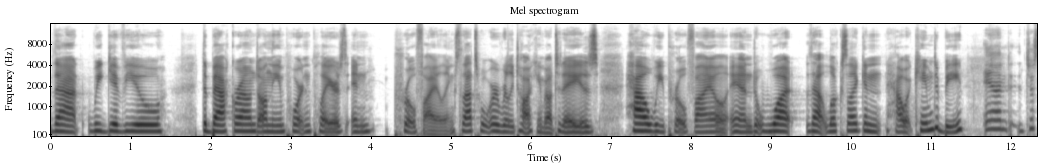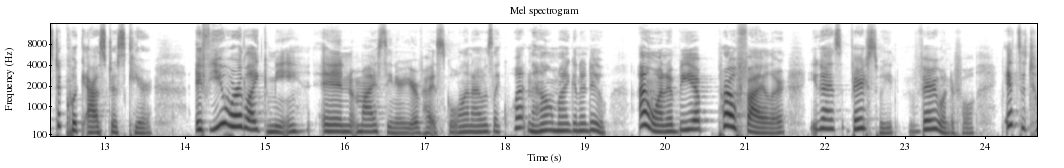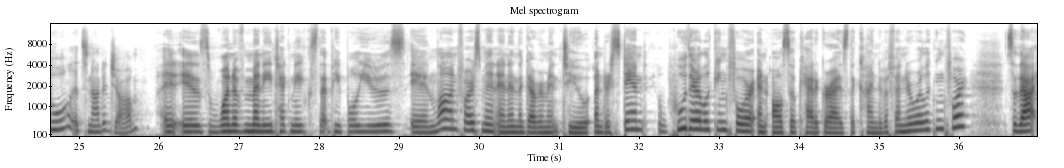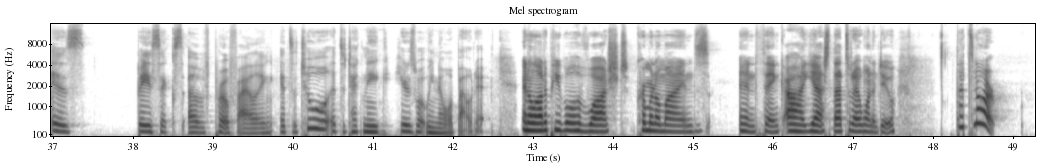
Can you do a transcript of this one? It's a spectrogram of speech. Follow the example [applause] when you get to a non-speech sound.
that we give you the background on the important players in profiling. So that's what we're really talking about today is how we profile and what that looks like and how it came to be. And just a quick asterisk here. If you were like me in my senior year of high school and I was like, what in the hell am I going to do? I want to be a profiler. You guys, very sweet, very wonderful. It's a tool, it's not a job. It is one of many techniques that people use in law enforcement and in the government to understand who they're looking for and also categorize the kind of offender we're looking for. So that is basics of profiling. It's a tool, it's a technique. Here's what we know about it. And a lot of people have watched Criminal Minds and think, "Ah, yes, that's what I want to do." That's not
